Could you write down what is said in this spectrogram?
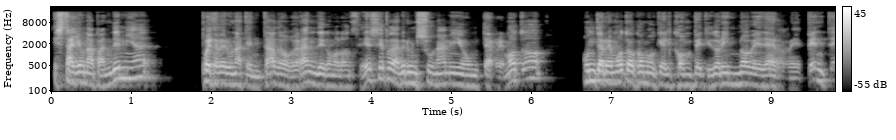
Estalla una pandemia, puede haber un atentado grande como el 11S, puede haber un tsunami o un terremoto, un terremoto como que el competidor innove de repente,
